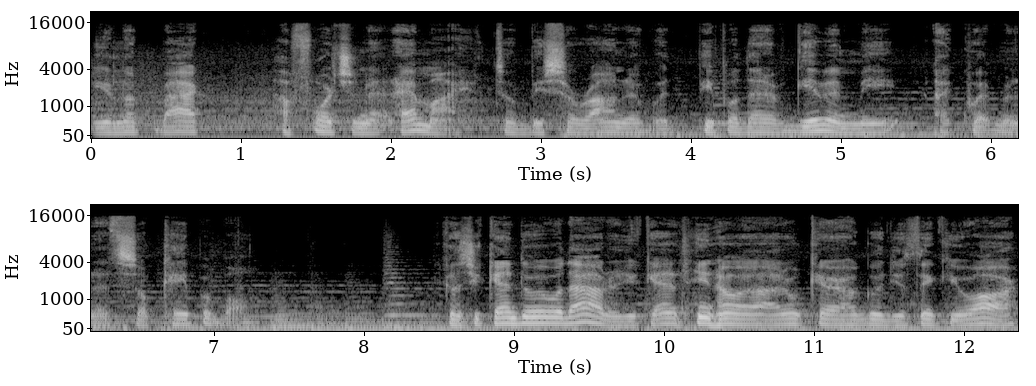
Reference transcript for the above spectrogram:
You look back how fortunate am I to be surrounded with people that have given me equipment that's so capable? Because you can't do it without it. You can't, you know, I don't care how good you think you are.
